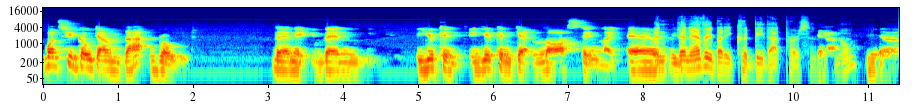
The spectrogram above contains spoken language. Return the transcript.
once you go down that road, then it, then you could you can get lost in like Then every then everybody could be that person. Yeah. No. Yeah,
